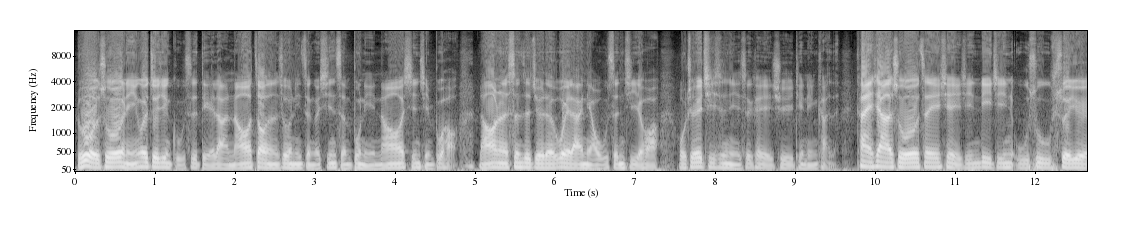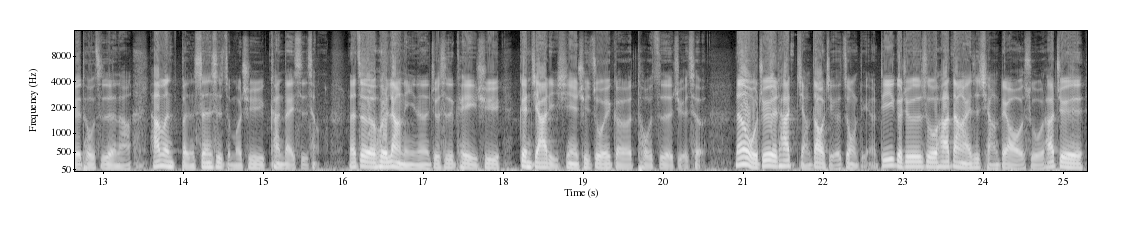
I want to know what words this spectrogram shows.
如果说你因为最近股市跌烂，然后造成说你整个心神不宁，然后心情不好，然后呢甚至觉得未来鸟无生机的话，我觉得其实你是可以去听听看的，看一下说这一些已经历经无数岁月的投资人啊，他们本身是怎么去看待市场，那这个会让你呢就是可以去更加理性的去做一个投资的决策。那我觉得他讲到几个重点，第一个就是说，他当然是强调说，他觉得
